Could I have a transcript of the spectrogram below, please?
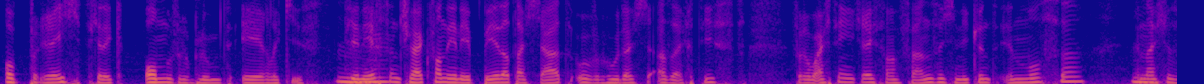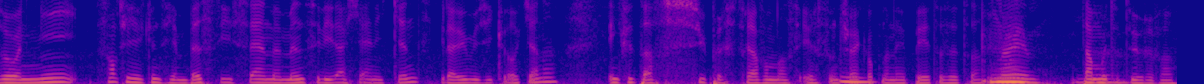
oprecht gelijk onverbloemd eerlijk is. Die Mhm. eerste track van die EP, dat dat gaat over hoe dat je als artiest verwachtingen krijgt van fans dat je niet kunt inlossen. En dat je zo niet... Snap je, je kunt geen besties zijn met mensen die dat jij niet kent, die dat je muziek wil kennen. Ik vind dat super straf om als eerste track Mhm. op een EP te zetten. Nee. Dat Ja, moet het durven.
